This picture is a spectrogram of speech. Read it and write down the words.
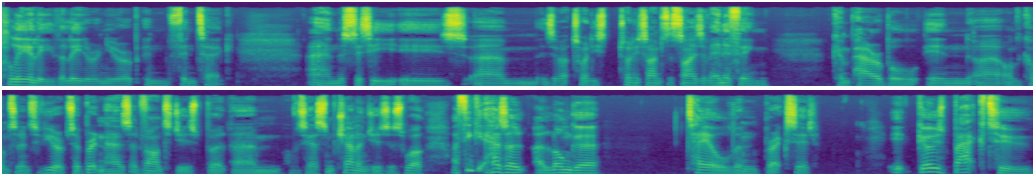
clearly the leader in Europe in fintech. And the city is um, is about 20, 20, times the size of anything comparable in uh, on the continent of Europe. So Britain has advantages, but um, obviously has some challenges as well. I think it has a, a longer tail than Brexit. It goes back to,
